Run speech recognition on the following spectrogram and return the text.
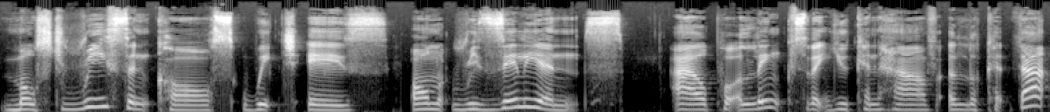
most recent course, which is on resilience. I'll put a link so that you can have a look at that.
